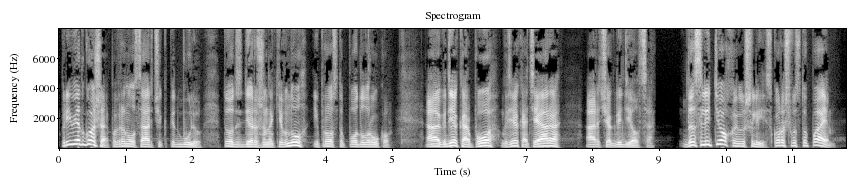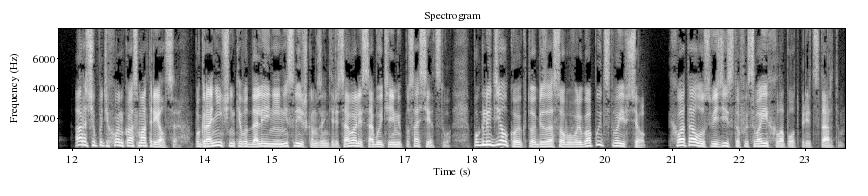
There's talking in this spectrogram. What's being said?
«Привет, Гоша!» — повернулся Арчи к Питбулю. Тот сдержанно кивнул и просто подал руку. «А где Карпо? Где Котяра?» Арчи огляделся. «Да с Летехой ушли, скоро ж выступаем». Арчи потихоньку осмотрелся. Пограничники в отдалении не слишком заинтересовались событиями по соседству. Поглядел кое-кто без особого любопытства и все. Хватало у связистов и своих хлопот перед стартом.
